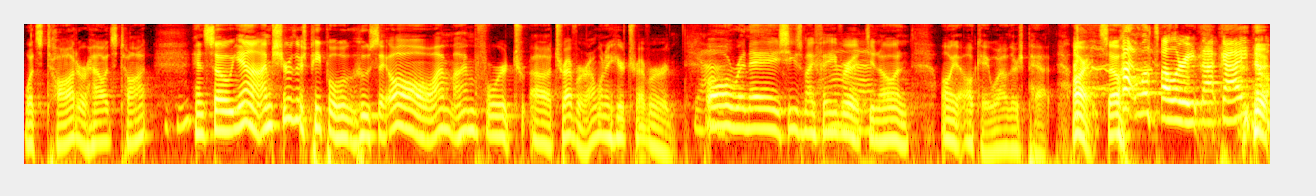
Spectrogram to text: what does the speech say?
what's taught or how it's taught, Mm-hmm. and so yeah, I'm sure there's people who, who say, "Oh, I'm I'm for Tr- uh, Trevor. I want to hear Trevor." Yeah. Oh, Renee, she's my favorite, you know, and oh yeah, okay, well, there's Pat. All right, so. we'll tolerate that guy. No,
